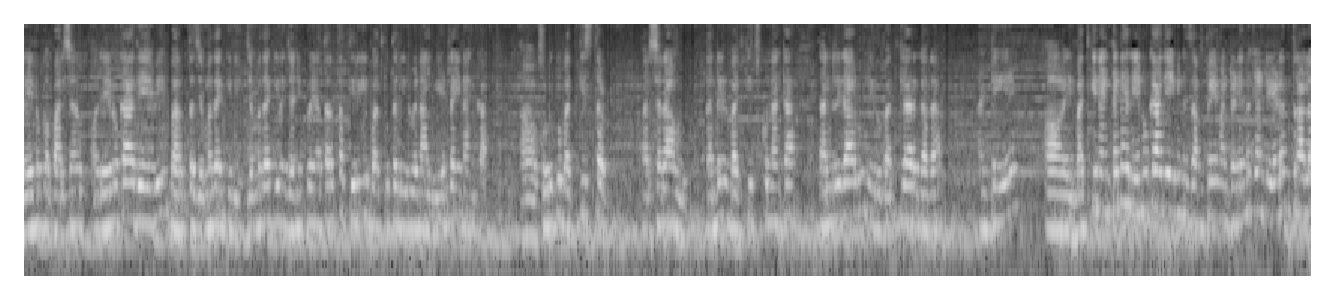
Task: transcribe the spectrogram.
రేణుక పరిశ రేణుకాదేవి భర్త జమదగ్గిని జమదగ్గిని చనిపోయిన తర్వాత తిరిగి బతుకుతాడు ఇరవై నాలుగు ఏళ్ళు అయినాక ఆ కొడుకు బతికిస్తాడు పరశురాముడు. తండ్రిని బతికించుకున్నాక తండ్రి గారు మీరు బతికారు కదా. అంటే బతికిన వెంటనే రేణుకాదేవిని చంపేయమంటాడు ఎందుకంటే ఏడంత్రాల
